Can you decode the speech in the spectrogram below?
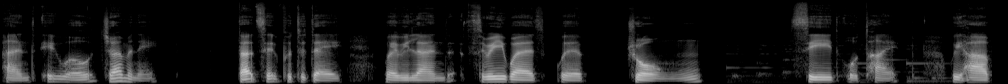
and it will germinate. That's it for today, where we learned three words with 种 seed or type. We have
